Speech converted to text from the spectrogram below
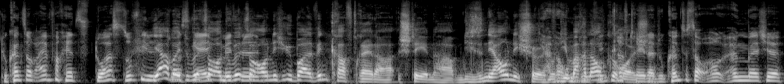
Du kannst auch einfach jetzt, du hast so viel. Ja, aber hast du willst, doch, du willst auch nicht überall Windkrafträder stehen haben. Die sind ja auch nicht schön Ja, und die machen auch? Geräusche. Du könntest doch auch irgendwelche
